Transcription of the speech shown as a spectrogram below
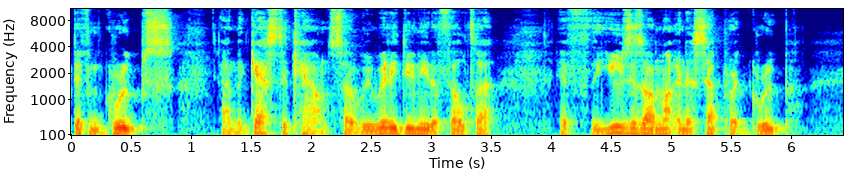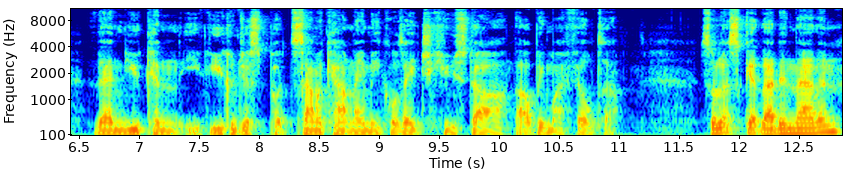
different groups and the guest account. So we really do need a filter. If the users are not in a separate group, then you can you, can just put SAM account name equals HQ star. That'll be my filter. So let's get that in there then.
